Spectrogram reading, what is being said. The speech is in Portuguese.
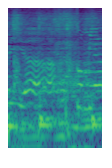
cumbia, comia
